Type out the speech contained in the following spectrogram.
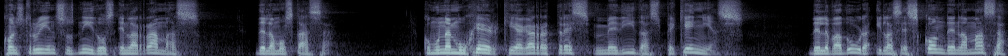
construyen sus nidos en las ramas de la mostaza. Como una mujer que agarra tres medidas pequeñas de levadura y las esconde en la masa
